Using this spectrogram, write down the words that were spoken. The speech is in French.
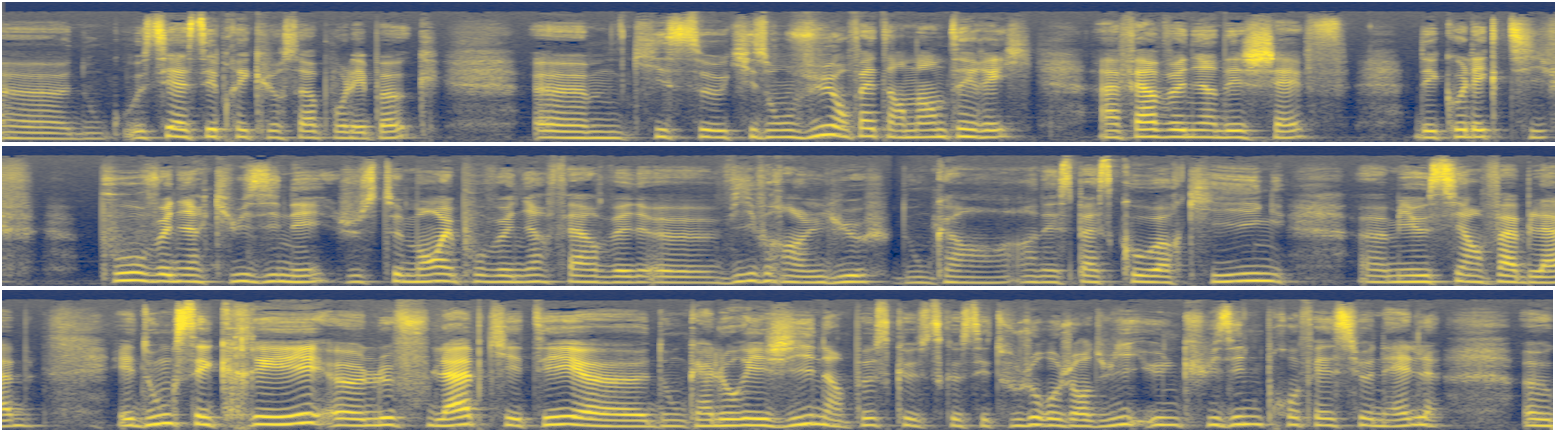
euh, donc aussi assez précurseur pour l'époque, euh, qui, qui ont vu en fait un intérêt à faire venir des chefs, des collectifs, pour venir cuisiner justement et pour venir faire euh, vivre un lieu, donc un, espace coworking, euh, mais aussi un Fab Lab. Et donc c'est créé euh, le Food Lab qui était donc à l'origine un peu ce que ce que c'est toujours aujourd'hui une cuisine professionnelle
